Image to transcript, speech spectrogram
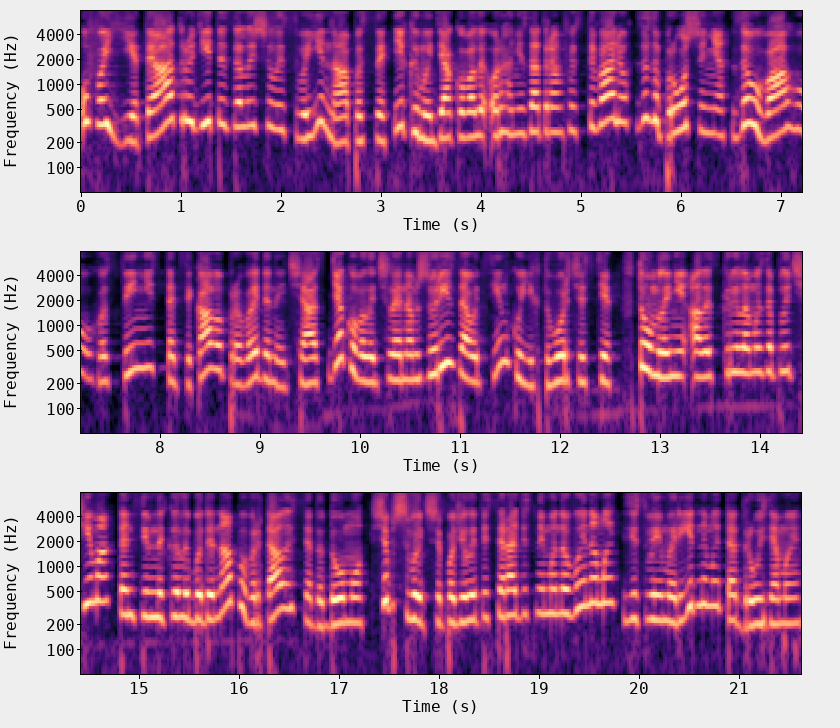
У фойє театру діти залишили свої написи, якими дякували організаторам фестивалю за запрошення, за увагу, гостинність та цікаво проведений час. Дякували членам журі за оцінку їх творчості. Втомлені, але з крилами за плечима, танцівники Лебедина поверталися додому, щоб швидше поділитися радісними новинами зі своїми рідними та друзями.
